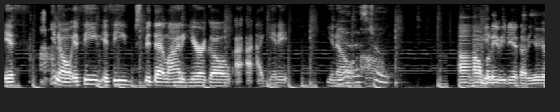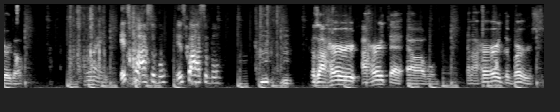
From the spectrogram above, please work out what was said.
If you know, if he if he spit that line a year ago, I, I, I get it. You know, yeah, that's um, true. I don't believe he did that a year ago. Right. It's possible. It's possible. Because I heard I heard that album and I heard the verse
